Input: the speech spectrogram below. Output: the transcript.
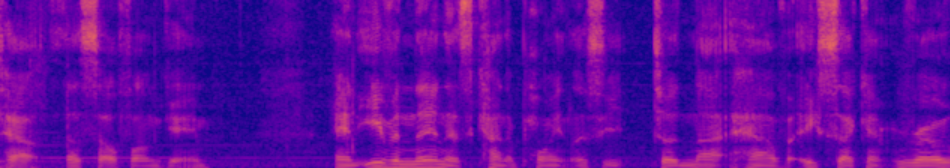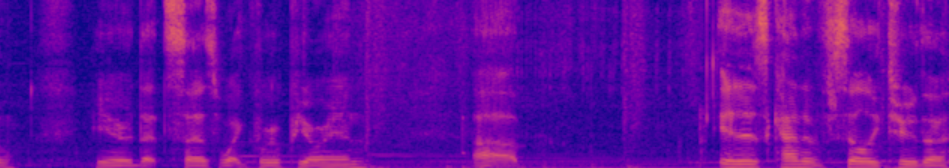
tap, a cell phone game. And even then it's kind of pointless to not have a second row here that says what group you're in. Uh, it is kind of silly to the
